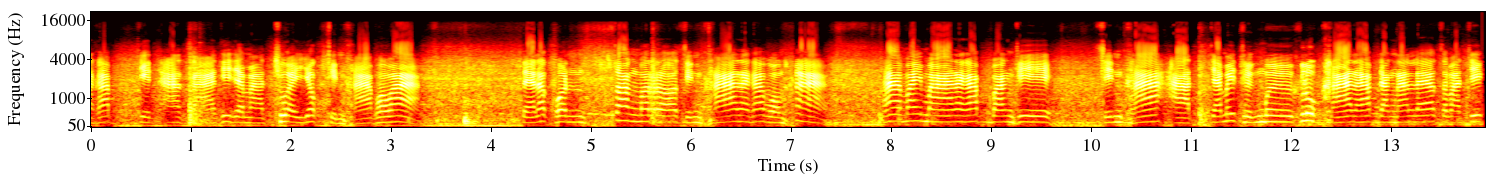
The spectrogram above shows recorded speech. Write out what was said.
นะครับ จิตอาสาที่จะมาช่วยยกสินค้า เพราะว่า แต่ละคนต้องมารอสินค้านะครับ ผมถ้าไม่มานะครับ บางทีสินค้าอาจจะไม่ถึงมือลูกค้านะครับ ดังนั้นแล้วสมาชิก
